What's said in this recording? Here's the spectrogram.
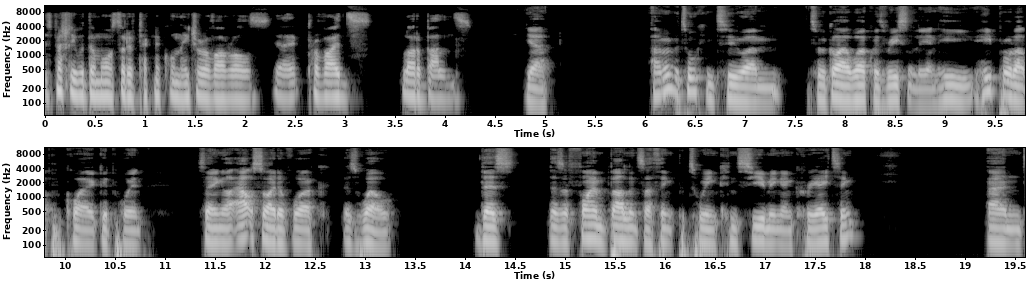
especially with the more sort of technical nature of our roles. Yeah, it provides a lot of balance. Yeah, I remember talking to um to a guy I work with recently, and he he brought up quite a good point, saying like outside of work as well, there's there's a fine balance I think between consuming and creating. And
